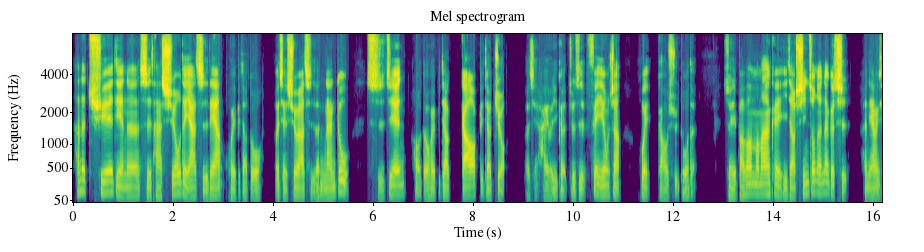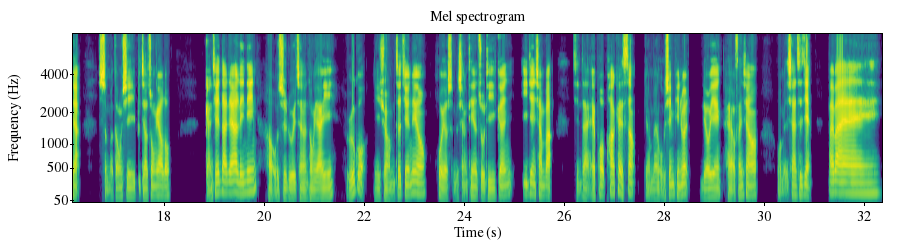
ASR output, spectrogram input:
它的缺点呢，是它修的牙齿量会比较多，而且修牙齿的难度、时间哦都会比较高比较久，而且还有一个就是费用上会高许多的，所以爸爸妈妈可以依照心中的那个尺衡量一下什么东西比较重要喽。感谢大家的聆听，好，我是卢奕成的童牙医。如果你喜欢我们这节内容，或有什么想听的主题跟意见想法，请在 Apple Podcast 上给我们五星评论、留言还有分享哦。我们下次见，拜拜。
